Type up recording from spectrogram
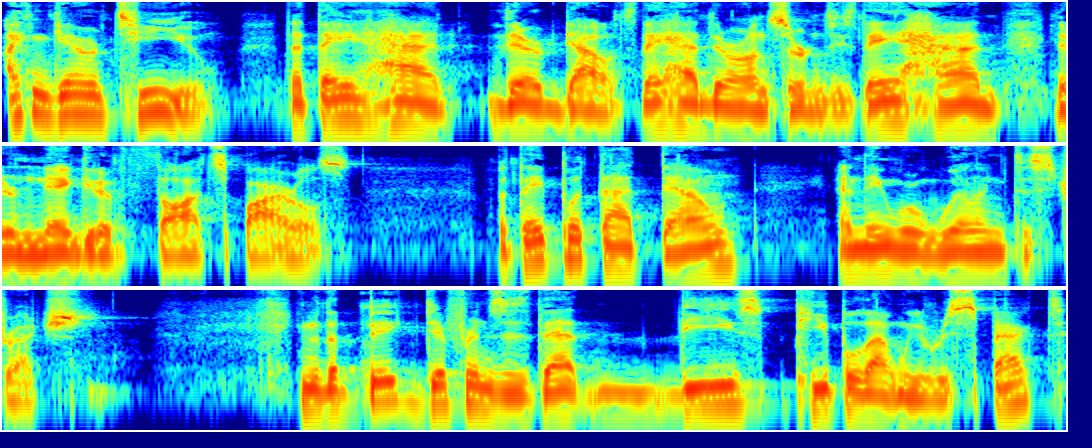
I can guarantee you that they had their doubts, they had their uncertainties, they had their negative thought spirals. But they put that down and they were willing to stretch. You know, the big difference is that these people that we respect,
